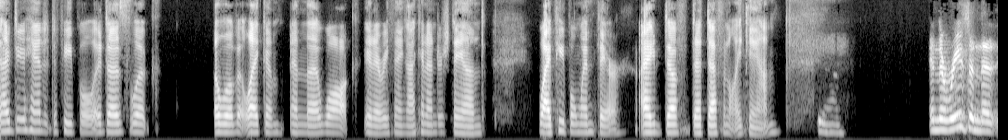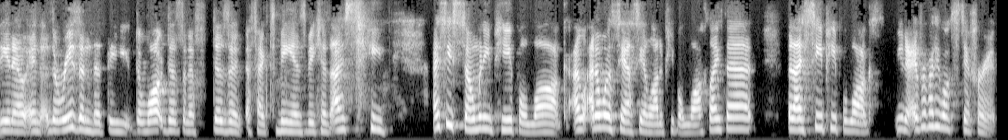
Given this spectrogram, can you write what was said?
i do hand it to people. It does look a little bit like him in the walk and everything. I can understand why people went there. I def- definitely can. Yeah and the reason that you know and the reason that the the walk doesn't doesn't affect me is because i see i see so many people walk. I, I don't want to say i see a lot of people walk like that but i see people walk you know everybody walks different.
